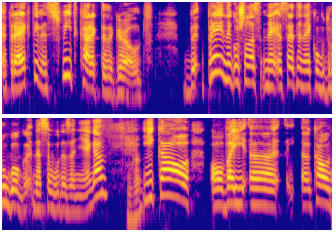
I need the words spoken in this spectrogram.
attractive and sweet character girl. Be- pre nego što nas ne, sretne nekog drugog da se uda za njega i kao ovaj e, e, kao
